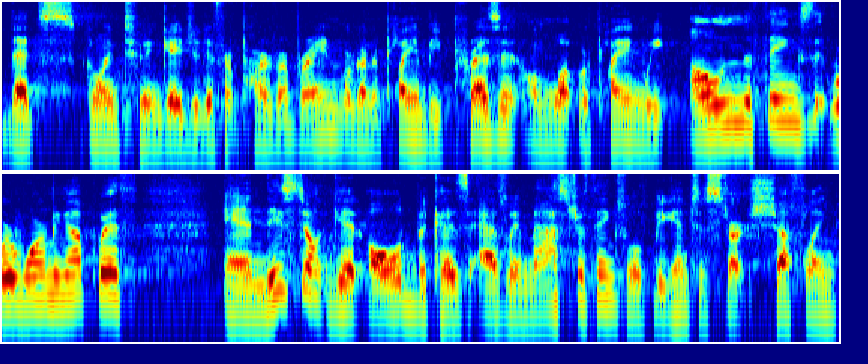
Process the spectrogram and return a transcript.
that's going to engage a different part of our brain. We're going to play and be present on what we're playing. We own the things that we're warming up with. And these don't get old because as we master things, we'll begin to start shuffling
